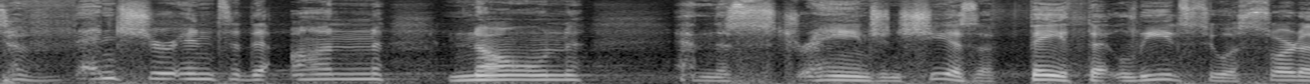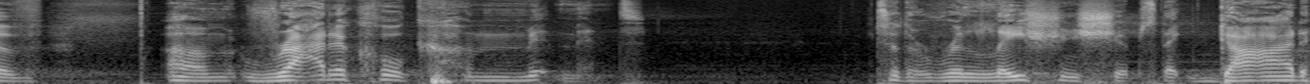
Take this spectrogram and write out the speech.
to venture into the unknown and the strange. And she has a faith that leads to a sort of um, radical commitment to the relationships that God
